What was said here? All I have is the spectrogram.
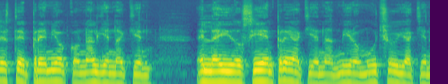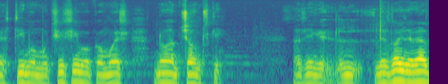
este premio con alguien a quien he leído siempre, a quien admiro mucho y a quien estimo muchísimo, como es Noam Chomsky. Así que les doy de verdad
